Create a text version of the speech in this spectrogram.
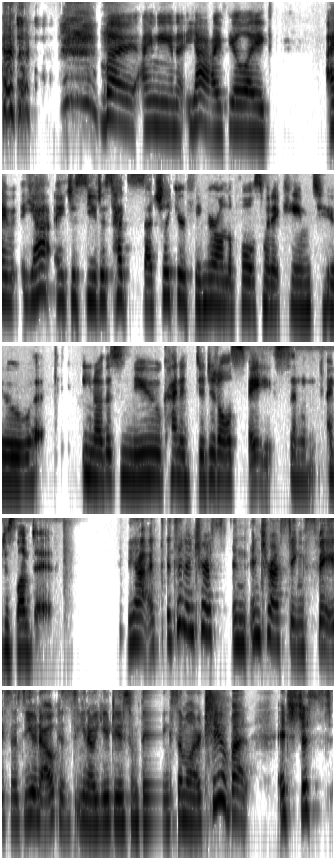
but I mean, yeah, I feel like I, yeah, I just, you just had such like your finger on the pulse when it came to you know this new kind of digital space and i just loved it. Yeah it's an interest an interesting space as you know because you know you do something similar too but it's just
